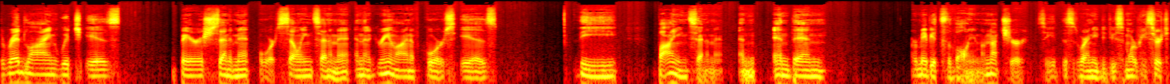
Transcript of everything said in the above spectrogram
the red line, which is bearish sentiment or selling sentiment. And then a green line, of course, is the buying sentiment. And, and then, or maybe it's the volume. I'm not sure. See, this is where I need to do some more research.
